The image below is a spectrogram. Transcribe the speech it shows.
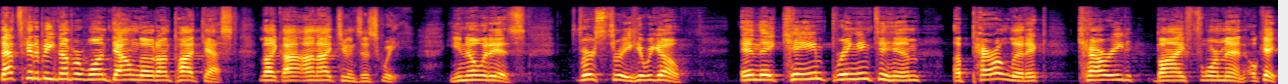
that's going to be number one download on podcast, like uh, on iTunes this week. You know it is. Verse three, here we go. And they came bringing to him a paralytic carried by four men. Okay,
